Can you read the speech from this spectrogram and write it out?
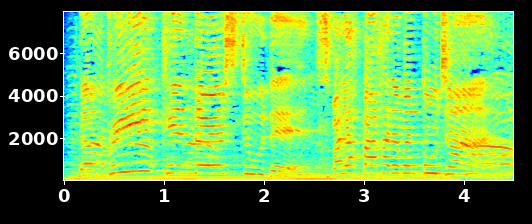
The pre-kinder students. Palakpakan naman po dyan.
